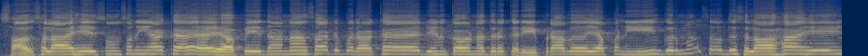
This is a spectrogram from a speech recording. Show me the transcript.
ਸਾਧ ਸਲਾਹੇ ਸੁਨ ਸੁਨ ਆਖੈ, ਆਪੇ ਦਾਨਾ ਸੱਚ ਪਰਖੈ ਜਿਨ ਕੋ ਨਦਰ ਕਰੀ ਪ੍ਰਭ, ਆਪਣੀ ਗੁਰਮ ਸ਼ਬਦ ਸਲਾਹੇ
